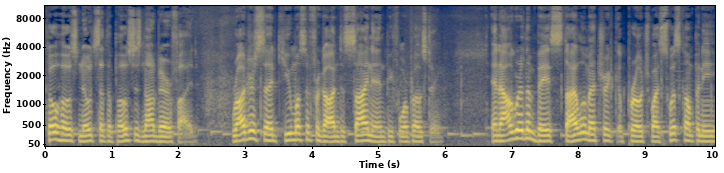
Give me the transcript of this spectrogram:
host notes that the post is not verified. Roger said Q must have forgotten to sign in before posting. An algorithm based stylometric approach by Swiss company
